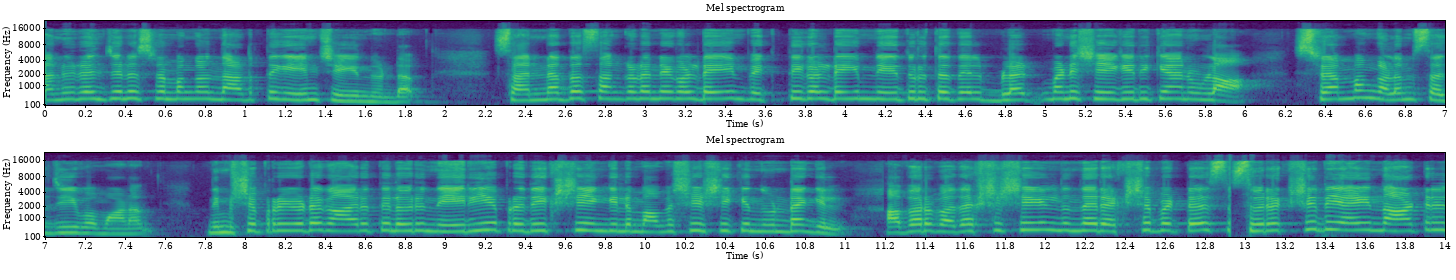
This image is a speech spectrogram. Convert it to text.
അനുരഞ്ജന ശ്രമങ്ങൾ നടത്തുകയും ചെയ്യുന്നുണ്ട്. സന്നദ്ധ സംഘടനകളുടെയും വ്യക്തികളുടെയും നേതൃത്വത്തിൽ ബ്ലഡ് മണി ശേഖരിക്കാനുള്ള ശ്രമങ്ങളും സജീവമാണ്. നിമിഷപ്രിയയുടെ കാര്യത്തിൽ ഒരു നേരിയ പ്രതീക്ഷയെങ്കിലും അവശേഷിക്കുന്നുണ്ടെങ്കിൽ അവർ വധശിക്ഷയിൽ നിന്ന് രക്ഷപ്പെട്ട് സുരക്ഷിതയായി നാട്ടിൽ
